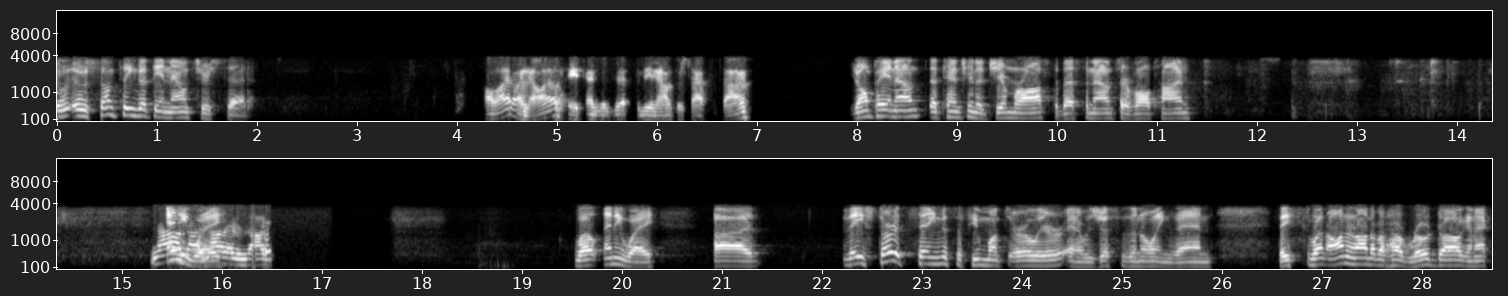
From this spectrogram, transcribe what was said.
It, it was something that the announcer said. Oh, I don't know. I don't pay attention to the announcers half the time. You don't pay annou- attention to Jim Ross, the best announcer of all time. No, Anyway. no, no, no. Well, anyway, uh, they started saying this a few months earlier, and it was just as annoying then. They went on and on about how Road Dogg and X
